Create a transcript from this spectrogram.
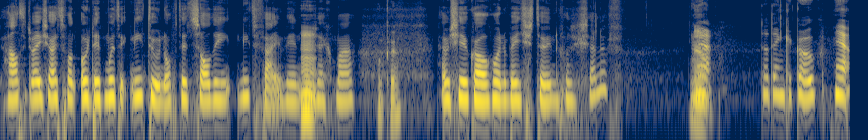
haalt hij er wel iets uit van, oh, dit moet ik niet doen. Of dit zal hij niet fijn vinden, Mm. zeg maar. Oké. En misschien ook wel gewoon een beetje steunen voor zichzelf. Ja. Ja. Dat denk ik ook, ja.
